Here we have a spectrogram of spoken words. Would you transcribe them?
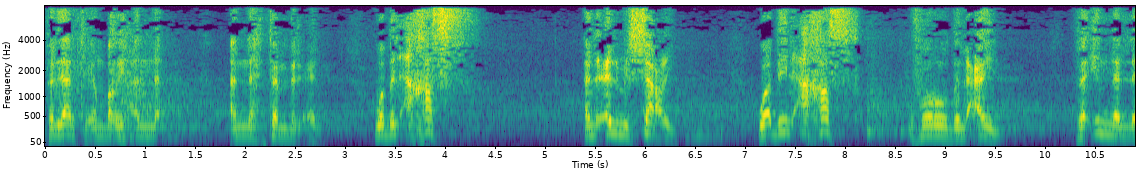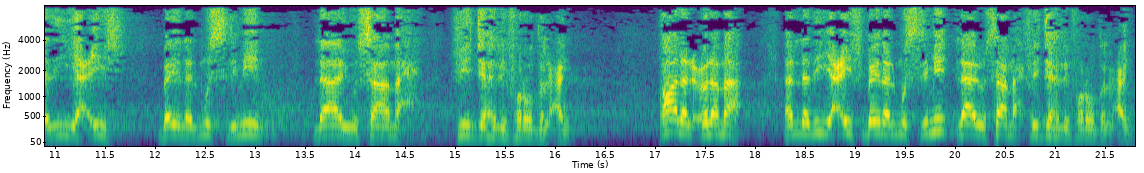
فلذلك ينبغي أن أن نهتم بالعلم. وبالأخص العلم الشرعي. وبالأخص فروض العين. فإن الذي يعيش بين المسلمين لا يسامح في جهل فروض العين. قال العلماء الذي يعيش بين المسلمين لا يسامح في جهل فروض العين.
